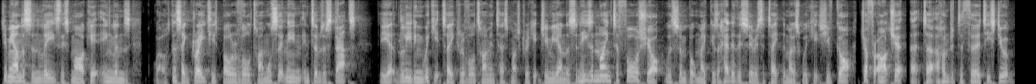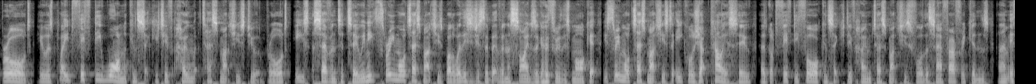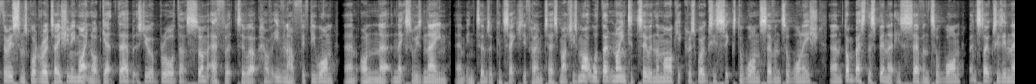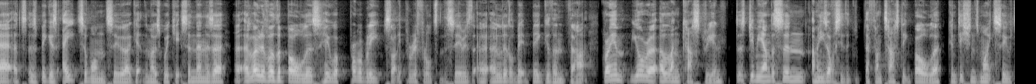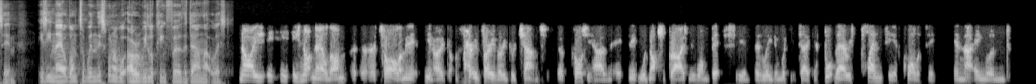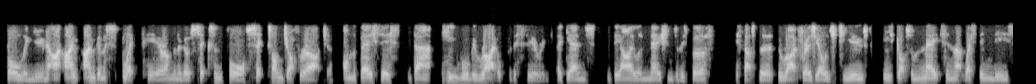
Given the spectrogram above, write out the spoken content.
Jimmy Anderson leads this market. England's, well, I was going to say greatest bowler of all time. Well, certainly in, in terms of stats, the, uh, leading wicket taker of all time in Test match cricket, Jimmy Anderson. He's a 9 to 4 shot with some bookmakers ahead of this series to take the most wickets. You've got Jofra Archer at uh, 100 to 30, Stuart Broad, who has played 51 consecutive home Test matches, Stuart Broad. He's 7 to 2. We need three more Test matches, by the way. This is just a bit of an aside as I go through this market. He's three more Test matches to equal Jacques Kallis, who has got 54 consecutive home Test matches for the South Africans. Um, if there is some squad rotation, he might not get there, but Stuart Broad, that's some effort to uh, have even have 51 um, on uh, next to his name um, in terms of consecutive home Test matches. Mark Wood, though, 9 to 2 in the market. Chris Woakes is 6 to 1, 7 to 1 ish. Um, Dom Bess, the spinner, is 7 to 1. Ben Stokes is in there at as big as 8 to 1 to uh, get the most wickets. And then there's a, a load of other bowlers who are probably slightly peripheral to the series that are a little bit bigger than that. Graham, you're a, a Lancastrian. Does Jimmy Anderson, I mean, he's obviously the, a fantastic bowler. Conditions might suit him. Is he nailed on to win this one, or are we looking further down that list? No, he, he, he's not nailed on uh, uh, at all. I mean, it, you know, got a very, very, very good chance. Of course, he has. It, it would not surprise me one bit to see him as leading wicket taker. But there is plenty of quality in that England bowling unit. I, am I'm, I'm going to split here. I'm going to go six and four. Six on Jofra Archer on the basis that he will be right up for this series against the island nations of his birth, if that's the, the right phraseology to use. He's got some mates in that West Indies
